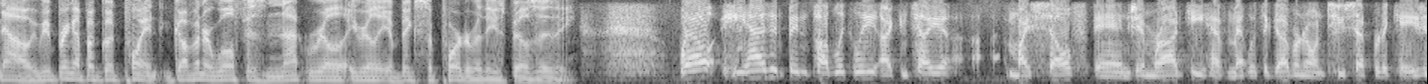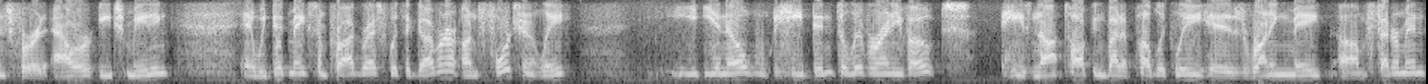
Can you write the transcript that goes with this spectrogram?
Now, you bring up a good point. Governor Wolf is not really, really a big supporter of these bills, is he? He hasn't been publicly. I can tell you, uh, myself and Jim Rodkey have met with the governor on two separate occasions for an hour each meeting, and we did make some progress with the governor. Unfortunately, you know, he didn't deliver any votes. He's not talking about it publicly. His running mate, um, Fetterman,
